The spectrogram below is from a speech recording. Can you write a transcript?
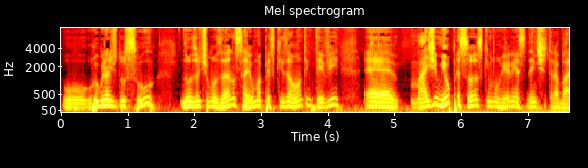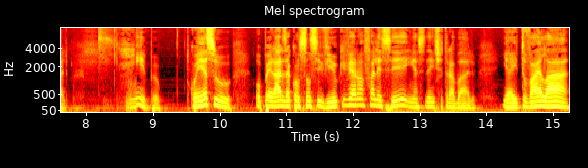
O, Rio Grande do Sul nos últimos anos, saiu uma pesquisa ontem, teve é, mais de mil pessoas que morreram em acidente de trabalho. E eu conheço operários da construção civil que vieram a falecer em acidente de trabalho. E aí tu vai lá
